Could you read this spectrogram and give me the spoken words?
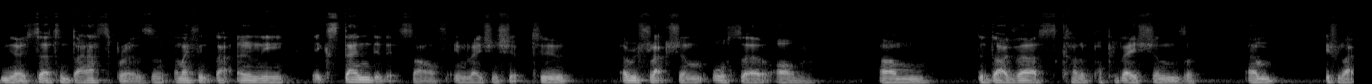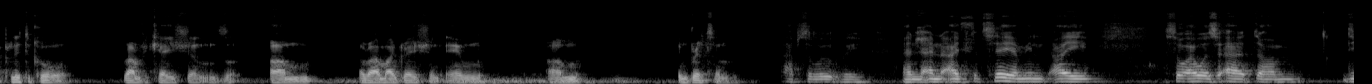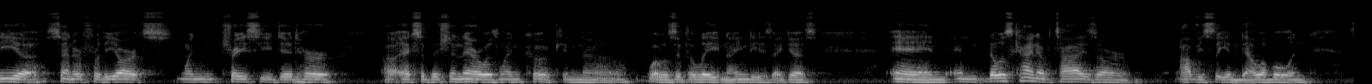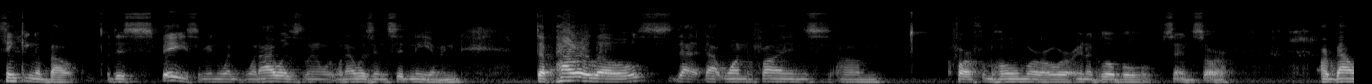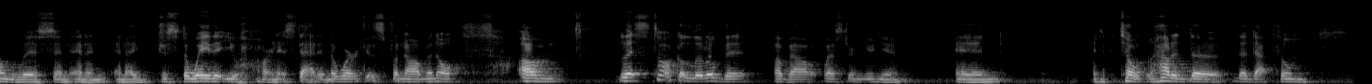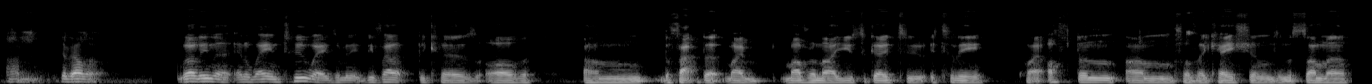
you know certain diasporas, and I think that only extended itself in relationship to a reflection also of um, the diverse kind of populations, um, if you like, political ramifications um, around migration in um, in Britain. Absolutely, and and I should say, I mean, I so I was at um, the Center for the Arts when Tracy did her uh, exhibition there with Lynne Cooke in uh, what was it, the late '90s, I guess, and and those kind of ties are obviously indelible. And thinking about this space. I mean, when when I was you know, when I was in Sydney, I mean, the parallels that that one finds um, far from home or, or in a global sense are are boundless and and and I just the way that you harness that in the work is phenomenal. Um, let's talk a little bit about Western Union and and tell how did the, the that film um, develop? Well, in a in a way, in two ways. I mean, it developed because of um, the fact that my mother and I used to go to Italy quite often um, for vacations in the summer,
